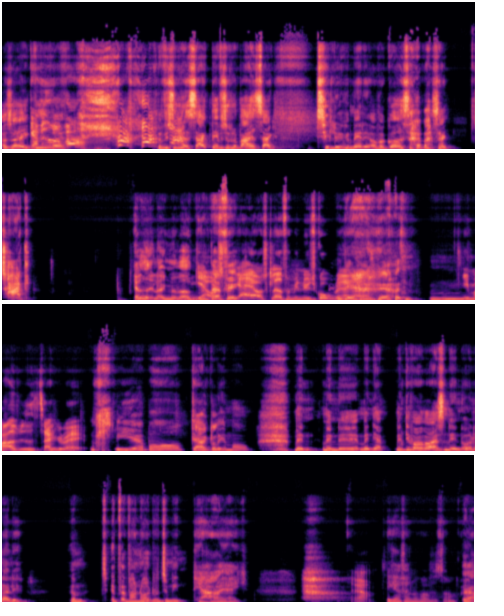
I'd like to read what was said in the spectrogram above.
og så ikke Jeg ved hvorfor. Men hvis du havde sagt det, hvis du bare havde sagt, tillykke med det, og var gået, så havde jeg bare sagt, tak. Jeg ved heller ikke med hvad, Jeg er, også, perfekt. jeg er også glad for min nye sko. Det er, Ja, sådan, mm, I er meget hvide. Tak skal du have. yeah, ball, tak lige mor. Men, men, øh, men, ja, men det var bare sådan en underlig, Jamen, hvornår er du til min? Det har jeg ikke. Ja, det kan jeg fandme godt forstå. Ja.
